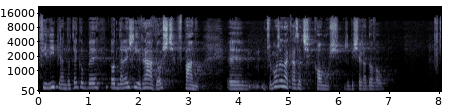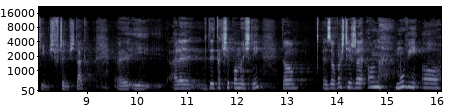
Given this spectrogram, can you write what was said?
Filipian do tego, by odnaleźli radość w Panu. Czy można nakazać komuś, żeby się radował w kimś, w czymś, tak? Y, I, ale gdy tak się pomyśli, to zauważcie, że on mówi o,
